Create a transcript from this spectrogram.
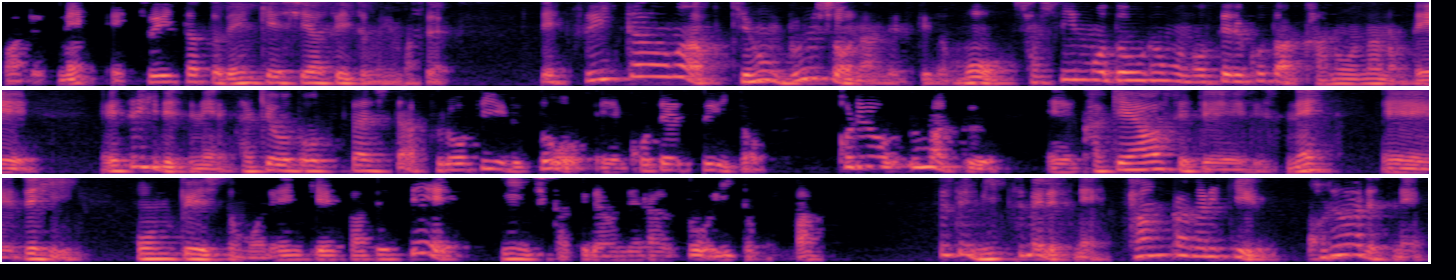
はですね、ツイッターと連携しやすいと思います。で、ツイッターはまあ基本文章なんですけども、写真も動画も載せることは可能なので、えぜひですね、先ほどお伝えしたプロフィールと、え固定ツイート、これをうまく、え掛け合わせてですね、えー、ぜひホームページとも連携させて認知拡大を狙うといいと思います。そして3つ目ですね、参加ができる。これはですね、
